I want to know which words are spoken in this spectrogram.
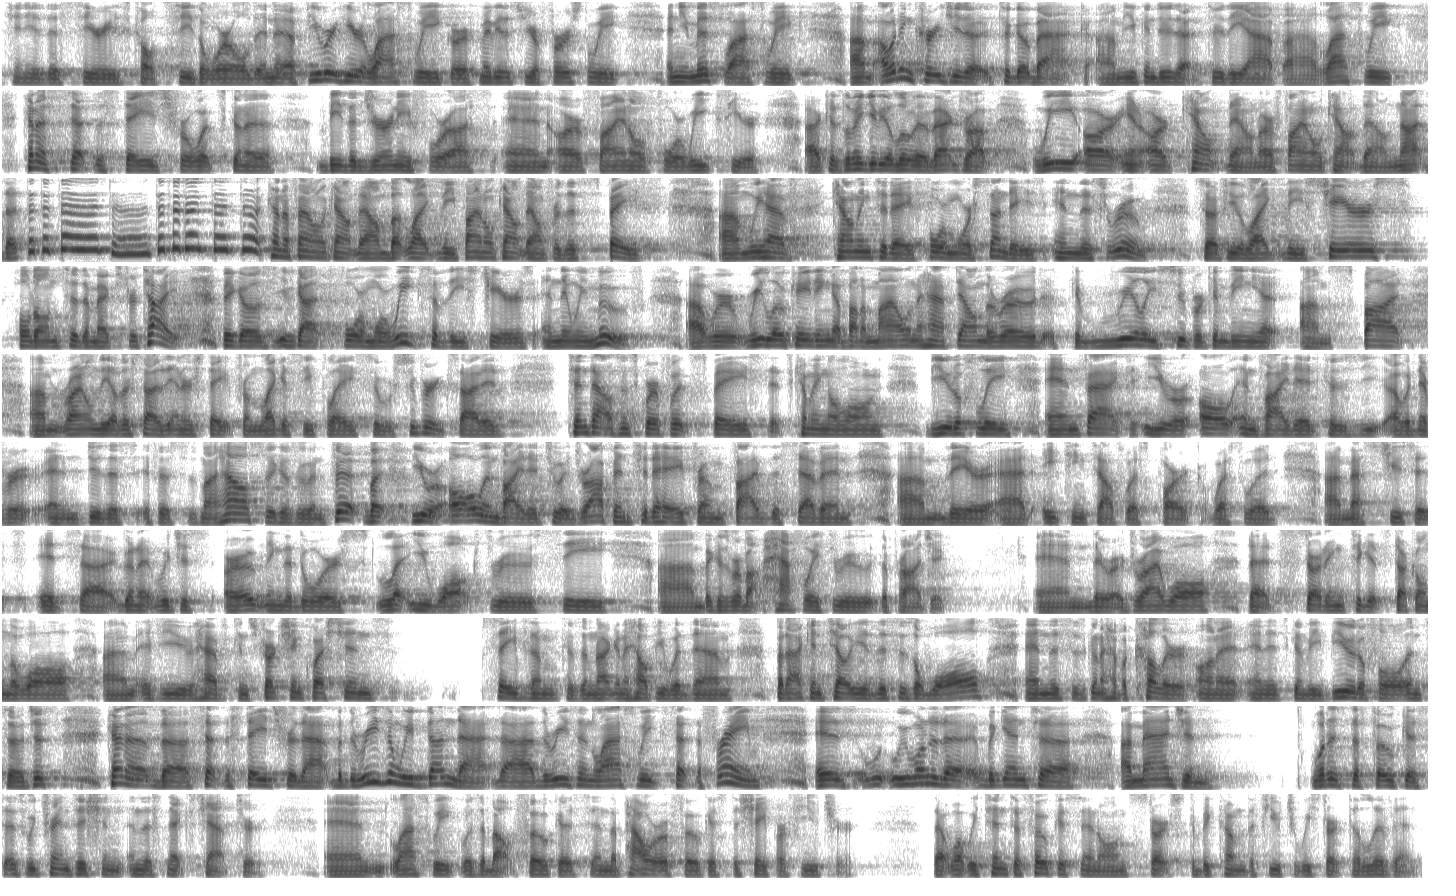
continue this series called See the World. And if you were here last week, or if maybe this is your first week and you missed last week, um, I would encourage you to, to go back. Um, you can do that through the app. Uh, last week kind of set the stage for what's going to be the journey for us and our final four weeks here. Because uh, let me give you a little bit of backdrop. We are in our countdown, our final countdown, not the kind of final countdown, but like the final countdown for this space. Um, we have counting today four more Sundays in this room. So if you like these chairs, hold on to them extra tight because you've got four more weeks of these chairs and then we move. Uh, we're relocating about a mile and a half down the road, a really super convenient um, spot um, right on the other side of the interstate from Legacy Place. So we're super excited 10,000 square foot space that's coming along beautifully. And in fact, you are all invited because I would never and do this if this is my house because we wouldn't fit, but you are all invited to a drop in today from 5 to 7 um, there at 18 Southwest Park, Westwood, uh, Massachusetts. It's uh, to, we just are opening the doors, let you walk through, see, um, because we're about halfway through the project and there are drywall that's starting to get stuck on the wall. Um, if you have construction questions, save them because I'm not going to help you with them. But I can tell you this is a wall and this is going to have a color on it and it's going to be beautiful. And so just kind of set the stage for that. But the reason we've done that, uh, the reason last week set the frame, is we wanted to begin to imagine what is the focus as we transition in this next chapter. And last week was about focus and the power of focus to shape our future. That what we tend to focus in on starts to become the future we start to live in.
